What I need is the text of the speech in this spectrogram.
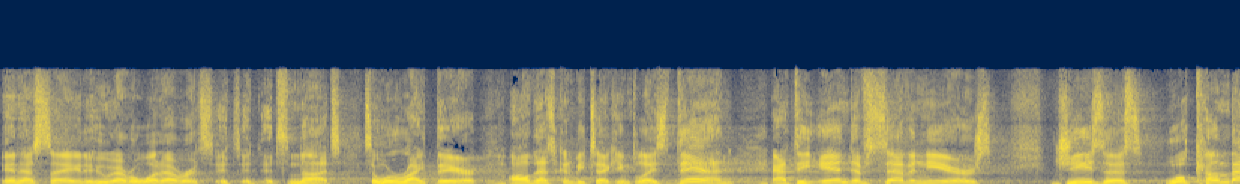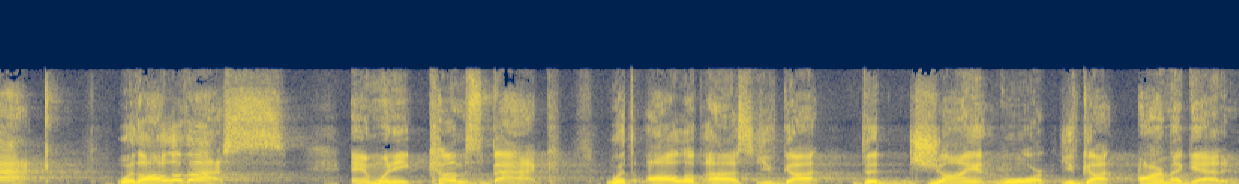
NSA to whoever, whatever. It's, it's, it's nuts. So we're right there. All that's going to be taking place. Then, at the end of seven years, Jesus will come back with all of us. And when he comes back with all of us, you've got the giant war. You've got Armageddon.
